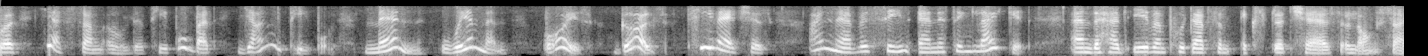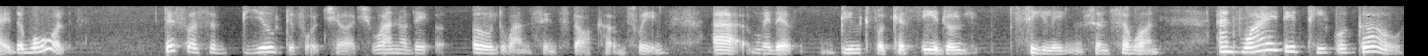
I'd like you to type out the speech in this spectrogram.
were, yes, some older people, but young people, men, women, boys, girls, teenagers. I never seen anything like it. And they had even put up some extra chairs alongside the wall. This was a beautiful church, one of the old ones in Stockholm, Sweden, uh, with the beautiful cathedral ceilings and so on. And why did people go?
